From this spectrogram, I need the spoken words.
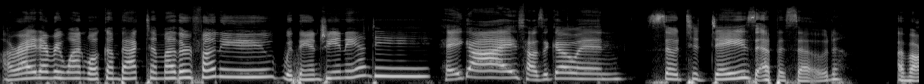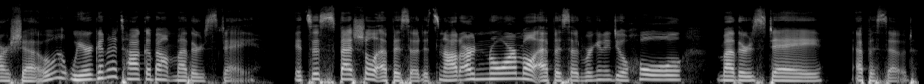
All right, everyone, welcome back to Mother Funny with Angie and Andie. Hey guys, how's it going? So, today's episode of our show, we're going to talk about Mother's Day. It's a special episode. It's not our normal episode. We're going to do a whole Mother's Day episode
